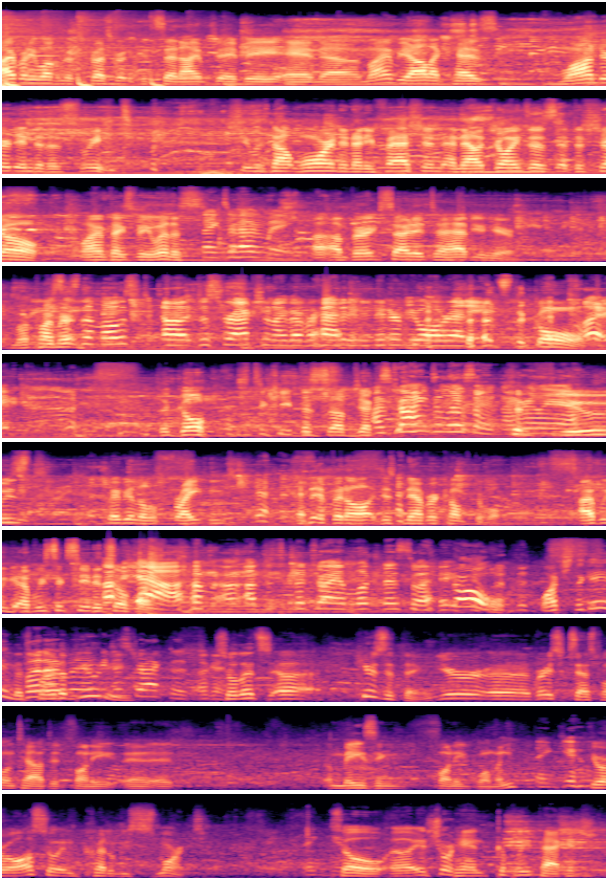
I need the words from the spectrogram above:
Hi, everybody. Welcome to Express Written Consent. I'm JB, and uh, Mayim Bialik has wandered into the suite. she was not warned in any fashion, and now joins us at the show. Mayim, thanks for being with us. Thanks for having me. Uh, I'm very excited to have you here. My This is the most uh, distraction I've ever had in an interview already. That's the goal. like, The goal is to keep the subject. I'm trying to listen. I really am. confused, maybe a little frightened, and if at all, just never comfortable. Have we, have we succeeded so Uh, far? yeah, I'm, I'm just gonna try and look this way. No, watch the game. That's but part I'm of the beauty. distracted. Okay. So let's. Uh, here's the thing. You're a very successful and talented, funny, uh, amazing, funny woman. Thank you. You're also incredibly smart. Thank you. So uh, in shorthand, complete package.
